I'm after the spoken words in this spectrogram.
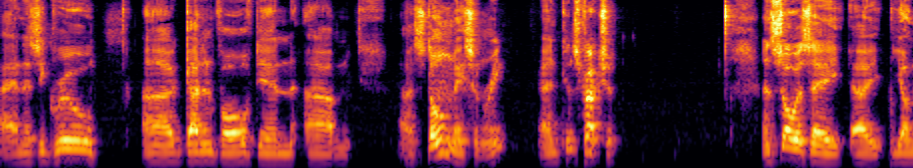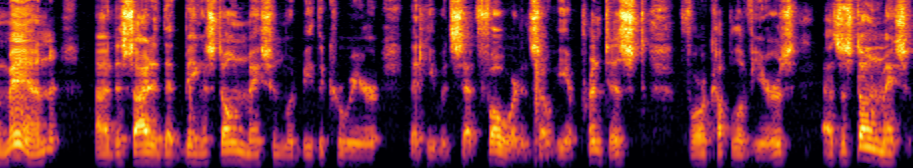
And as he grew, uh, got involved in um, stonemasonry and construction. And so, as a, a young man, uh, decided that being a stonemason would be the career that he would set forward. And so he apprenticed for a couple of years as a stonemason.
